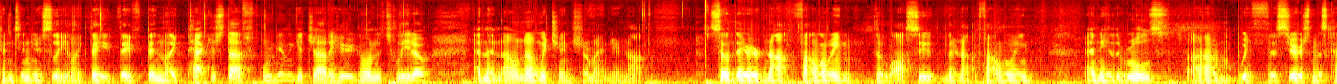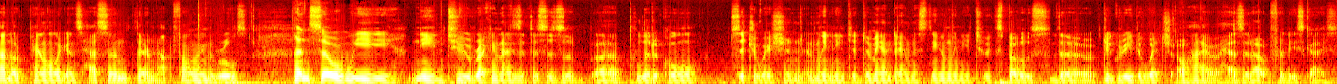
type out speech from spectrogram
continuously. Like they they've been like, pack your stuff, we're gonna get you out of here, going to Toledo, and then oh no, we changed our mind, you're not. So they're not following the lawsuit. They're not following any of the rules. Um, with the serious misconduct panel against Hasan, they're not following the rules. And so we need to recognize that this is a, a political situation and we need to demand amnesty and we need to expose the degree to which Ohio has it out for these guys.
